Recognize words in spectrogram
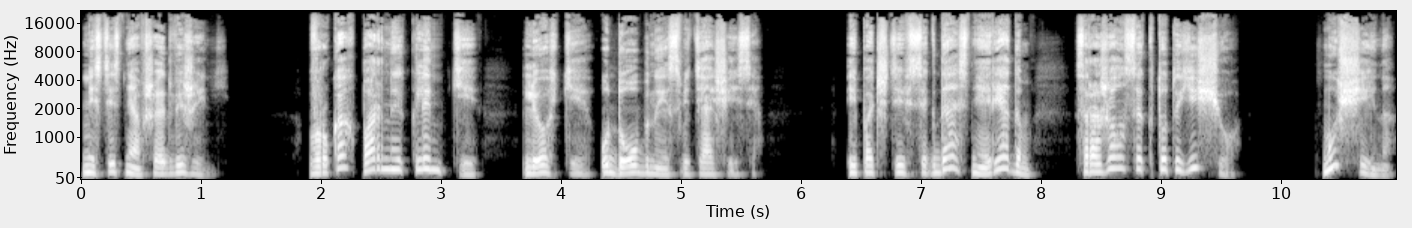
не стеснявшая движений. В руках парные клинки, легкие, удобные, светящиеся. И почти всегда с ней рядом сражался кто-то еще. Мужчина,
